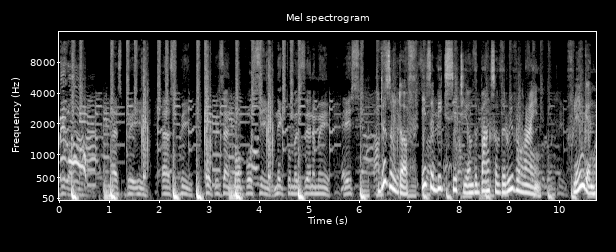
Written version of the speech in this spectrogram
Big up now. SP, SP, represent mon posse. Next to mes ennemis. Düsseldorf is a big city on the banks of the River Rhine. Flingen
